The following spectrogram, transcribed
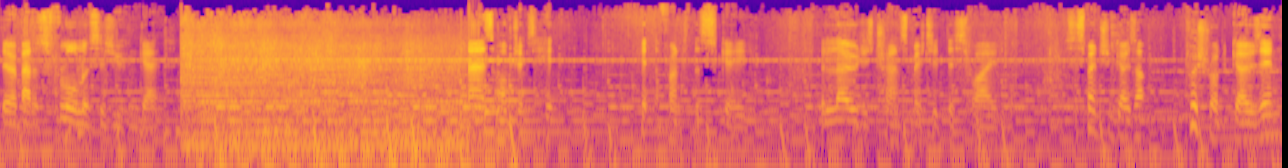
They're about as flawless as you can get. As objects hit, hit the front of the ski, the load is transmitted this way. Suspension goes up, push rod goes in,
